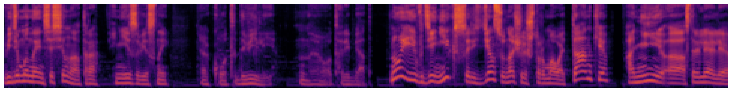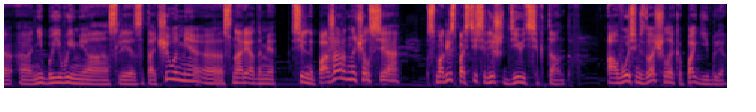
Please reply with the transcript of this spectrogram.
Видимо, Нэнси Синатра и неизвестный э, кот довели. Э, Вот, ребят. Ну и в день Икс резиденцию начали штурмовать танки. Они э, стреляли э, не боевыми, а слезоточивыми э, снарядами. Сильный пожар начался. Смогли спастись лишь 9 сектантов. А 82 человека погибли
